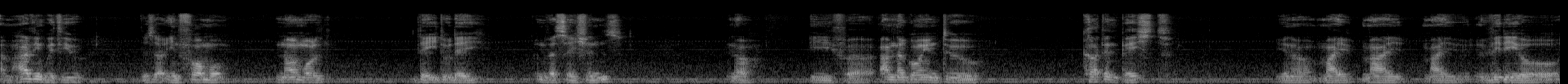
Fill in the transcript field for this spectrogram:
I'm having with you those are informal normal day-to-day -day conversations you know if uh, I'm not going to cut and paste you know my my my video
